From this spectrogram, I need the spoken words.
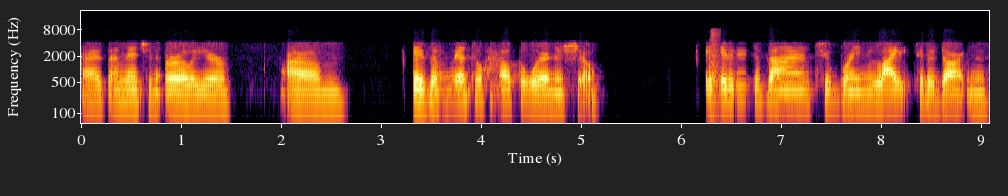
as I mentioned earlier, um, is a mental health awareness show. It is designed to bring light to the darkness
